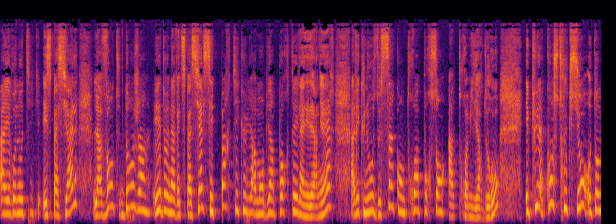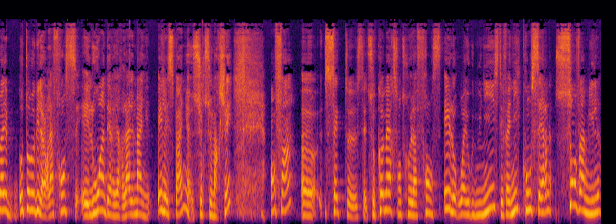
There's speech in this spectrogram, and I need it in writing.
aéronautique et spatiale. La vente d'engins et de navettes spatiales s'est particulièrement bien portée l'année dernière, avec une hausse de 53% à 3 milliards d'euros. Et puis la construction automobile. Alors la France est loin derrière l'Allemagne et l'Espagne sur ce marché. Enfin, euh, ce commerce entre la France et le Royaume-Uni, Stéphanie, concerne 120 000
